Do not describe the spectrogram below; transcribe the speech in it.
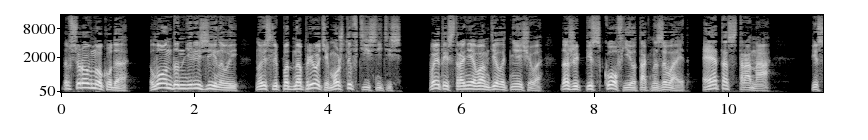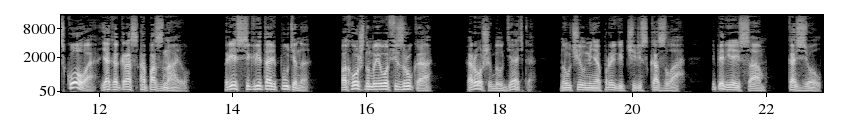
Да все равно куда. Лондон не резиновый, но если поднапрете, может, и втиснетесь. В этой стране вам делать нечего. Даже Песков ее так называет. Это страна. Пескова я как раз опознаю. Пресс-секретарь Путина. Похож на моего физрука. Хороший был дядька. Научил меня прыгать через козла. Теперь я и сам козел.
